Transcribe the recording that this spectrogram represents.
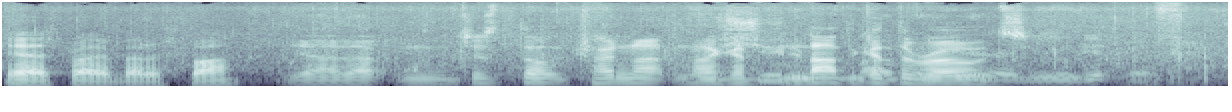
Yeah, that's probably a better spot. Yeah, that mm, just don't try not not, get, not to get the roads. You can get the.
